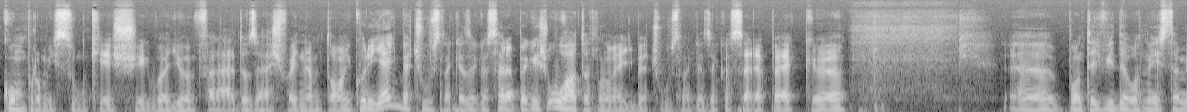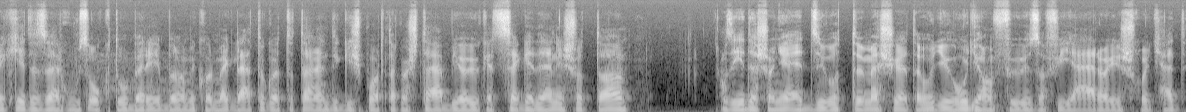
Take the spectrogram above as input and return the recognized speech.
kompromisszumkészség, vagy önfeláldozás, vagy nem tudom, amikor így egybecsúsznak ezek a szerepek, és óhatatlanul egybecsúsznak ezek a szerepek. Pont egy videót néztem még 2020 októberében, amikor meglátogatta talán Digisportnak a stábja őket Szegeden, és ott a az édesanyja edző ott mesélte, hogy ő hogyan főz a fiára, és hogy hát,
